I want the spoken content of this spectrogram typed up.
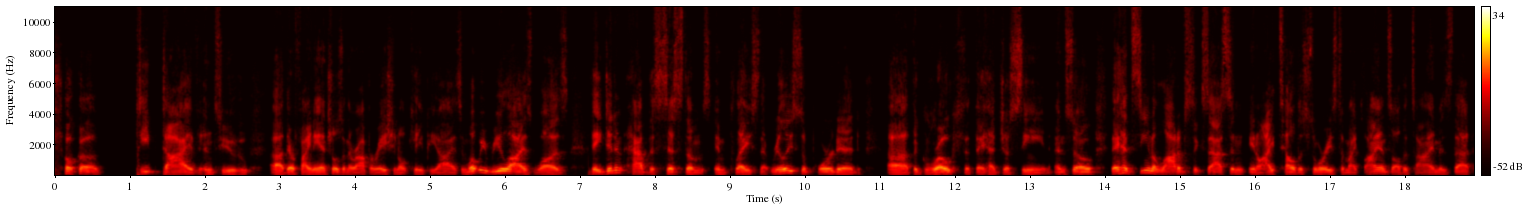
took a deep dive into uh, their financials and their operational KPIs. And what we realized was they didn't have the systems in place that really supported uh, the growth that they had just seen. And so they had seen a lot of success. And, you know, I tell the stories to my clients all the time is that,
